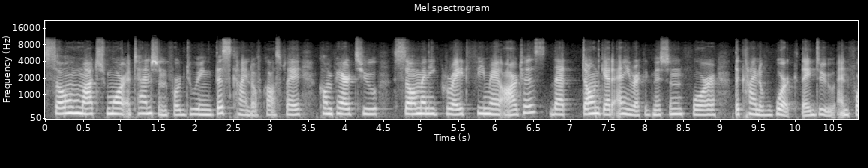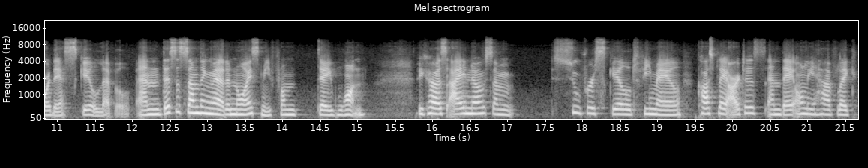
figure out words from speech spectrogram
so much more attention for doing this kind of cosplay compared to so many great female artists that don't get any recognition for the kind of work they do and for their skill level. And this is something that annoys me from day one because I know some super skilled female cosplay artists and they only have like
